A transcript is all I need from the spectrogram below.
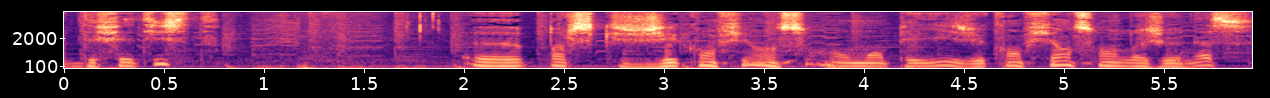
défaitistes. Euh, parce que j'ai confiance en mon pays, j'ai confiance en la jeunesse,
